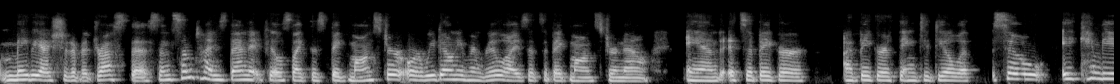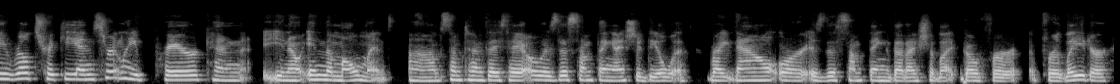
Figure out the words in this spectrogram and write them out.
maybe I should have addressed this. And sometimes then it feels like this big monster, or we don't even realize it's a big monster now. And it's a bigger, a bigger thing to deal with. So it can be real tricky. And certainly prayer can, you know, in the moment, um, sometimes I say, oh, is this something I should deal with right now? Or is this something that I should let go for, for later?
